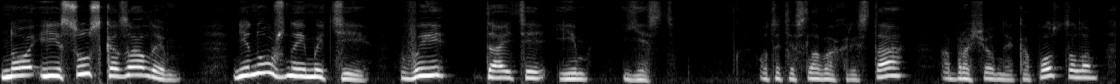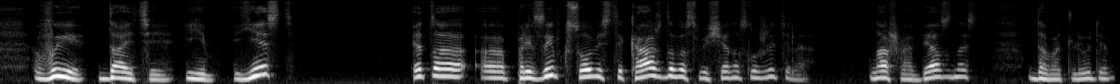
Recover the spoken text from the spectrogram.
Но Иисус сказал им, не нужно им идти, вы дайте им есть. Вот эти слова Христа обращенные к апостолам, вы дайте им есть, это э, призыв к совести каждого священнослужителя. Наша обязанность давать людям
